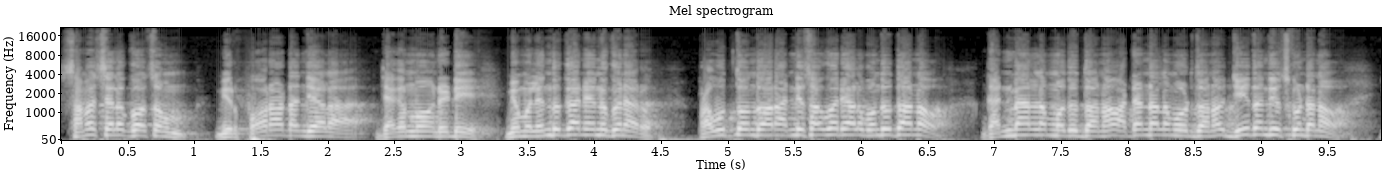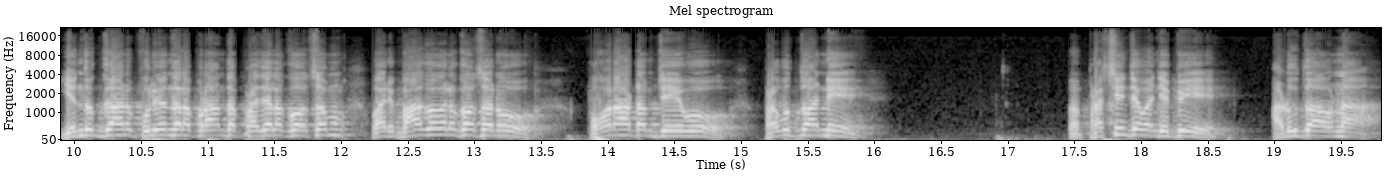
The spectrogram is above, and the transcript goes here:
సమస్యల కోసం మీరు పోరాటం చేయాలా? జగన్మోహన్ రెడ్డి మిమ్మల్ని ఎందుకుగానే ఎన్నుకున్నారు? ప్రభుత్వం ద్వారా అన్ని సౌకర్యాలు పొందుతానో గన్మ్యాన్లను పొందుతానో అడ్డండలం పొందుతానో జీతం తీసుకుంటానో ఎందుకుగాను పులివెందుల ప్రాంత ప్రజల కోసం వారి బాగోగుల కోసం నువ్వు పోరాటం చేయవు. ప్రభుత్వాన్ని ప్రశ్నించవని చెప్పి అడుగుతా ఉన్నా.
